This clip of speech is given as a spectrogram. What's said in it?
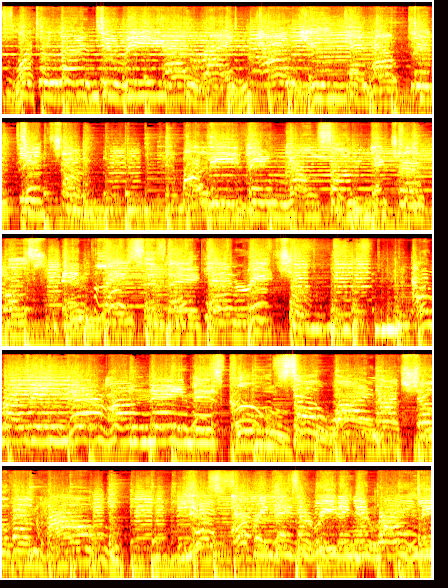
kids want to learn to read and write, and you can help to teach them by leaving out some picture books in places they can reach them. And writing their own name is cool, so why not show them how? Yes, every day's a reading and writing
